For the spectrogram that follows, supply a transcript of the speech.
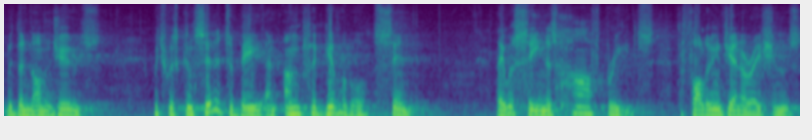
with the non Jews, which was considered to be an unforgivable sin. They were seen as half breeds, the following generations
